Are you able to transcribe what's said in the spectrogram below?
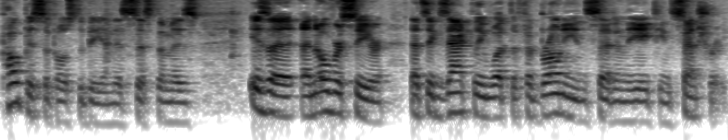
Pope is supposed to be in this system is is a an overseer. That's exactly what the Febronians said in the 18th century,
